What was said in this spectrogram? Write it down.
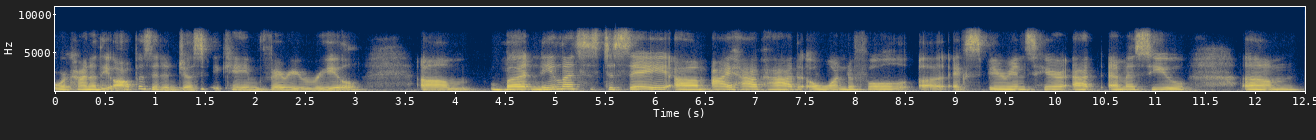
were kind of the opposite and just became very real. Um, but needless to say, um, I have had a wonderful uh, experience here at MSU. Um,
